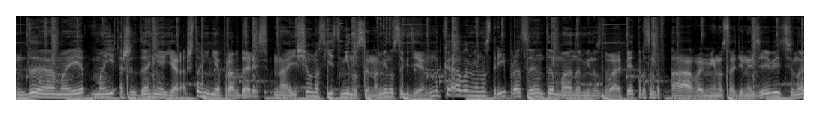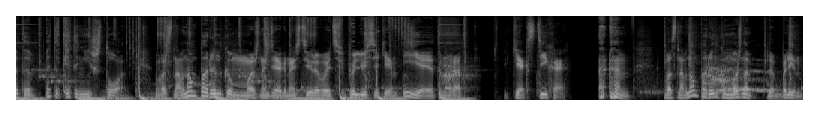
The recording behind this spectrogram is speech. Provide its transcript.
Да, мои, мои ожидания, я рад, что они не оправдались. А еще у нас есть минусы, но минусы где? Кава минус 3%, Мана минус 2, 5%, Ава минус 1,9%, но это, это, это ничто. В основном по рынку можно диагностировать плюсики, и я этому рад. Кекс, тихо. В основном по рынку можно... Да, блин.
